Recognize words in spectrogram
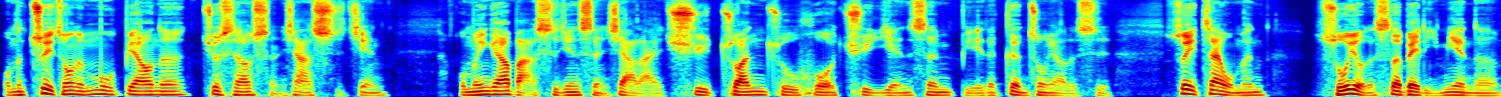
我们最终的目标呢，就是要省下时间。我们应该要把时间省下来，去专注或去延伸别的更重要的事。所以在我们所有的设备里面呢，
